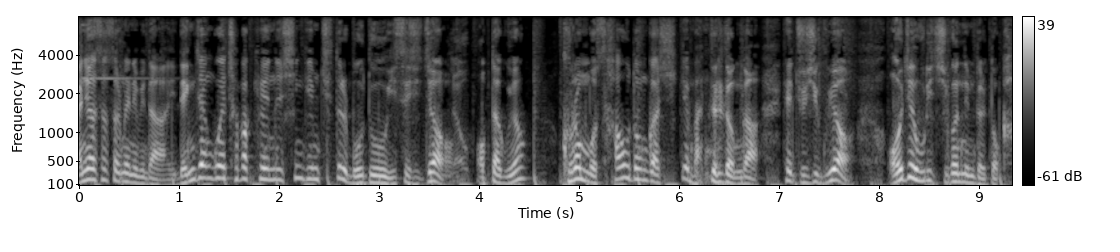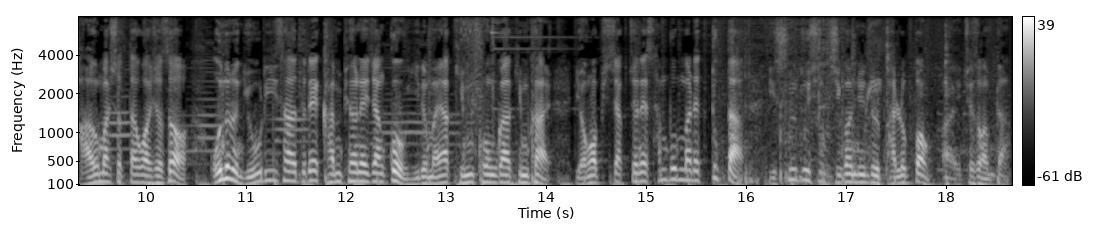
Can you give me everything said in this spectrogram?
안녕하세요 썰맨입니다. 이 냉장고에 처박혀 있는 신김치들 모두 있으시죠? 없다고요? 그럼 뭐 사오던가 쉽게 만들던가 해주시고요. 어제 우리 직원님들 또 가음하셨다고 하셔서 오늘은 요리사들의 간편해장국 이름하여 김콩과 김칼 영업 시작 전에 3분 만에 뚝딱 이 술 드신 직원님들 발로 뻥 아, 죄송합니다.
